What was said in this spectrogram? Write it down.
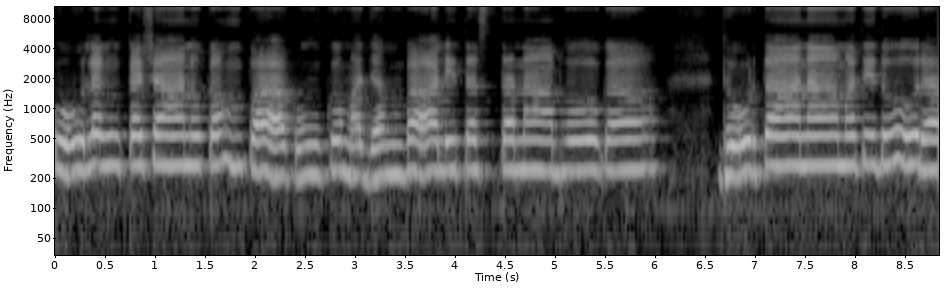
कूलङ्कषानुकम्पा कुङ्कुमजम्बालितस्तनाभोगा धूर्तानामतिदूरा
